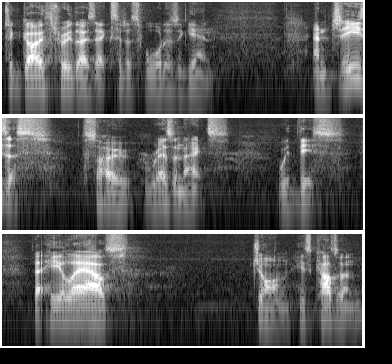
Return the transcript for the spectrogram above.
to go through those Exodus waters again. And Jesus so resonates with this that he allows John, his cousin,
